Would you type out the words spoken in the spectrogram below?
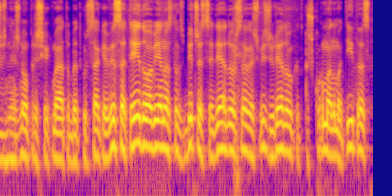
čia nežinau prieš kiek metų, bet kur sakė, vis ateidavo vienas toks bičias, sėdėdavo ir sakė, aš vis žiūrėdavau, kad kažkur man matytas.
